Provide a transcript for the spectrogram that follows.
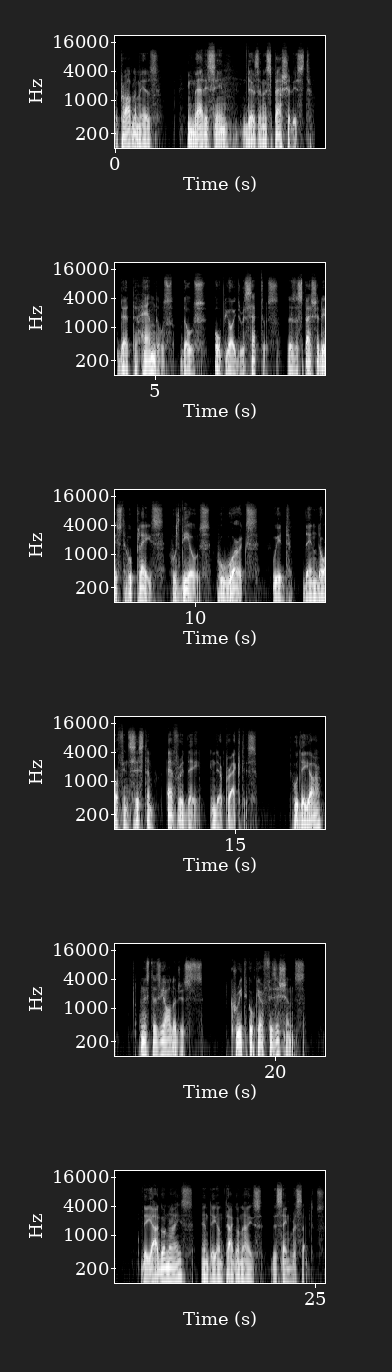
The problem is in medicine, there's a specialist that handles those opioid receptors. There's a specialist who plays, who deals, who works with the endorphin system every day in their practice. Who they are? Anesthesiologists, critical care physicians. They agonize and they antagonize the same receptors.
